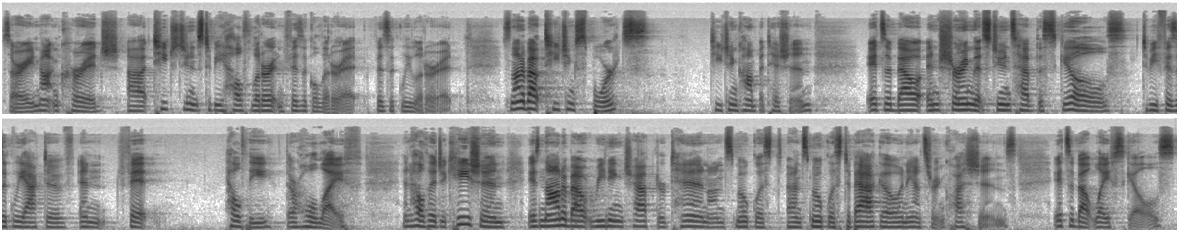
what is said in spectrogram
sorry, not encourage, uh, teach students to be health literate and physical literate, physically literate. It's not about teaching sports, teaching competition. It's about ensuring that students have the skills to be physically active and fit, healthy their whole life. And health education is not about reading chapter 10 on smokeless, on smokeless tobacco and answering questions. It's about life skills.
